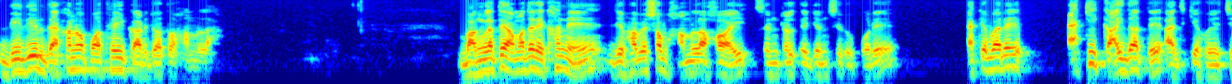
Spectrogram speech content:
দিদির দেখানো পথেই কার্যত হামলা। বাংলাতে আমাদের এখানে যেভাবে সব হামলা হয় সেন্ট্রাল এজেন্সির উপরে, একেবারে একই কায়দাতে আজকে হয়েছে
